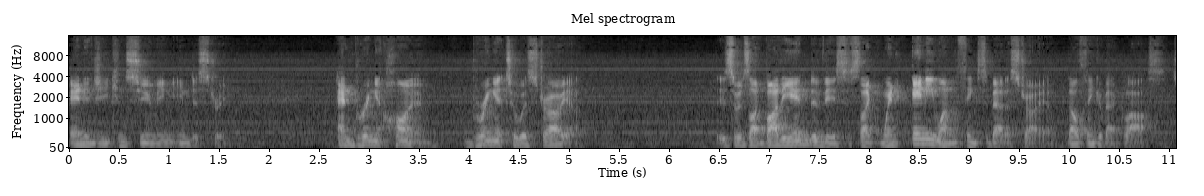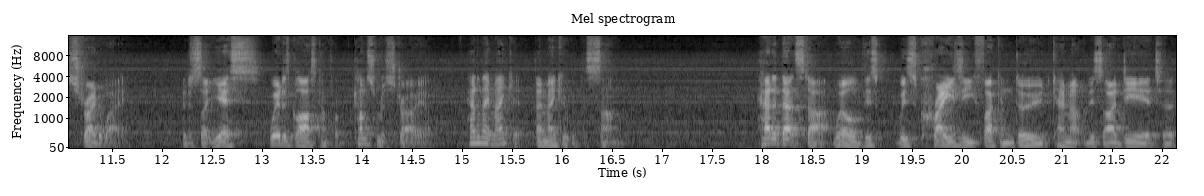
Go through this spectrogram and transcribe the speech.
energy consuming industry and bring it home, bring it to Australia, so it's like by the end of this, it's like when anyone thinks about Australia, they'll think about glass straight away. They're just like, yes, where does glass come from? It comes from Australia. How do they make it? They make it with the sun. How did that start? Well, this this crazy fucking dude came up with this idea to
